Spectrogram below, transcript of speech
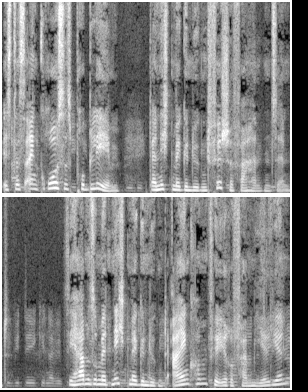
ist das ein großes Problem, da nicht mehr genügend Fische vorhanden sind. Sie haben somit nicht mehr genügend Einkommen für ihre Familien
